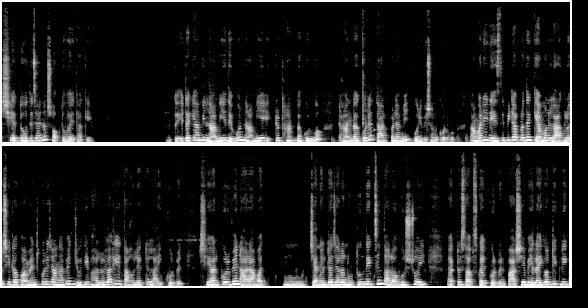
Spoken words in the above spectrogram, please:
সেদ্ধ হতে চায় না, শক্ত হয়ে থাকে। তো এটাকে আমি নামিয়ে দেব, নামিয়ে একটু ঠান্ডা করব। ঠান্ডা করে তারপরে আমি পরিবেশন করব। তো আমার এই রেসিপিটা আপনাদের কেমন লাগল সেটা কমেন্ট করে জানাবেন। যদি ভালো লাগে তাহলে একটা লাইক করবেন শেয়ার করবেন আর আমার চ্যানেলটা যারা নতুন দেখছেন, তারা অবশ্যই একটা সাবস্ক্রাইব করবেন। পাশে বেল আইকনটি ক্লিক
